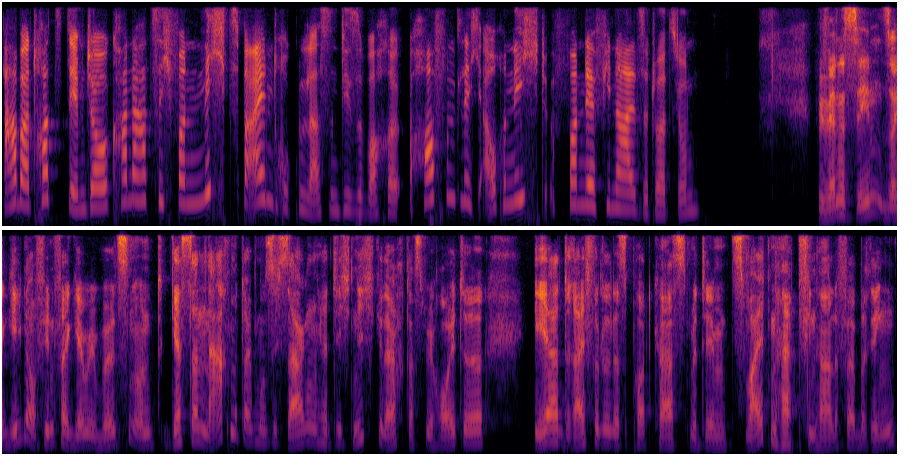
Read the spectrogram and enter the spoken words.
Aber trotzdem, Joe Connor hat sich von nichts beeindrucken lassen diese Woche. Hoffentlich auch nicht von der Finalsituation. Wir werden es sehen. Sein Gegner auf jeden Fall Gary Wilson. Und gestern Nachmittag, muss ich sagen, hätte ich nicht gedacht, dass wir heute eher drei Viertel des Podcasts mit dem zweiten Halbfinale verbringen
